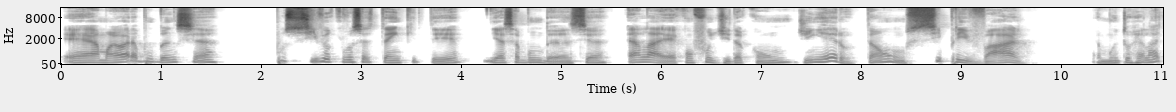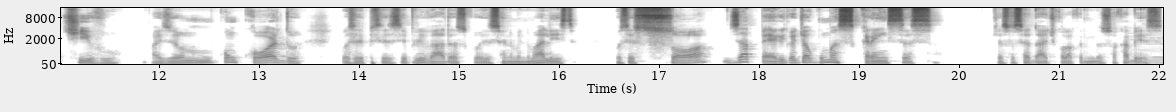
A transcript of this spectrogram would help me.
é a maior abundância possível que você tem que ter e essa abundância ela é confundida com dinheiro. Então, se privar é muito relativo, mas eu não concordo que você precisa se privar das coisas sendo minimalista. Você só desapega de algumas crenças que a sociedade coloca dentro da sua cabeça.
